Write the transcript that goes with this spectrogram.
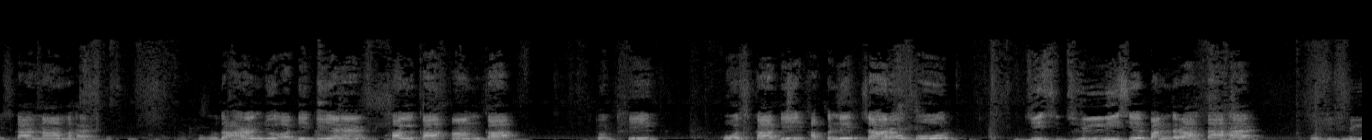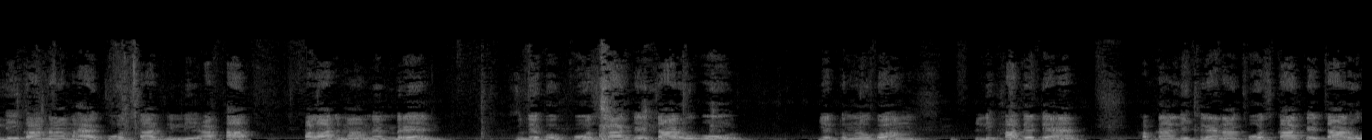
इसका नाम है। तो उदाहरण जो अभी दिए हैं, फल का, आम का तो ठीक कोशिका भी अपने चारों ओर जिस झिल्ली से बंद रहता है, उस झिल्ली का नाम है कोशिका झिल्ली, अर्थात प्लाज्मा मेम्ब्रेन। तो देखो कोशिका के चारों ओर, ये तुम लोग को हम लिखा देते हैं। अपना लिख लेना कोशिका के चारों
